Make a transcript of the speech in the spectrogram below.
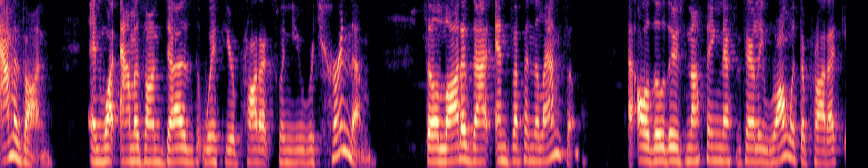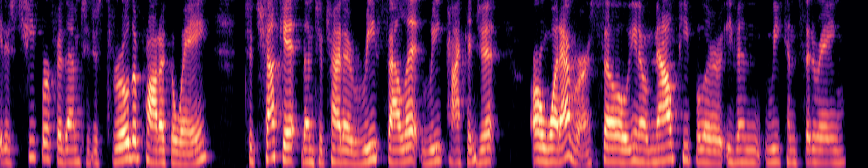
Amazon and what Amazon does with your products when you return them. So a lot of that ends up in the landfill although there's nothing necessarily wrong with the product, it is cheaper for them to just throw the product away, to chuck it, than to try to resell it, repackage it, or whatever. So, you know, now people are even reconsidering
